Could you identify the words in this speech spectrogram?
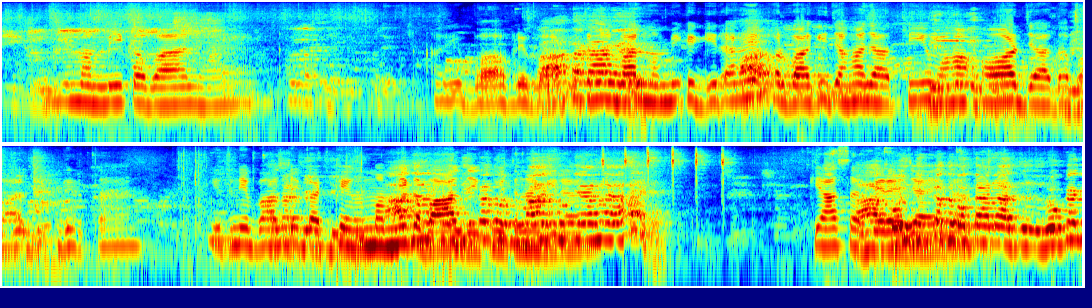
ये मम्मी का बाल है। अरे बाप रे बाप इतना बाल मम्मी के गिरा है और बाकी जहाँ जाती है वहाँ और ज़्यादा बाल गिरता है। इतने बाल से इकट्ठे हुए। मम्मी का बाल देखो इतना गिरा है। क्या सर रह जाएगा। रोका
